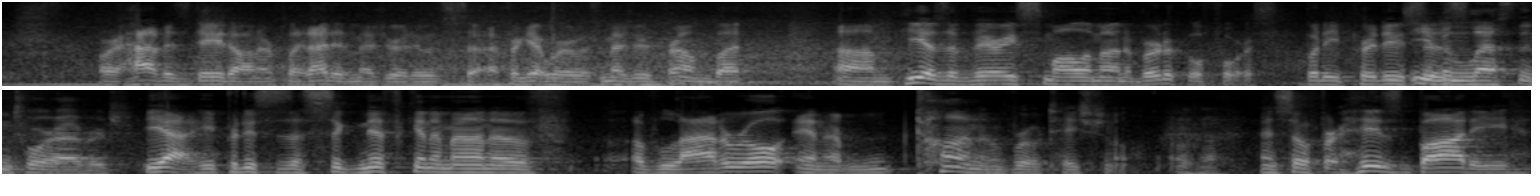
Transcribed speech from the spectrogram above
or have his data on our plate. I didn't measure it; it was I forget where it was measured from, but um, he has a very small amount of vertical force, but he produces Even less than tour average. yeah, he produces a significant amount of of lateral and a ton of rotational. Okay. And so for his body,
